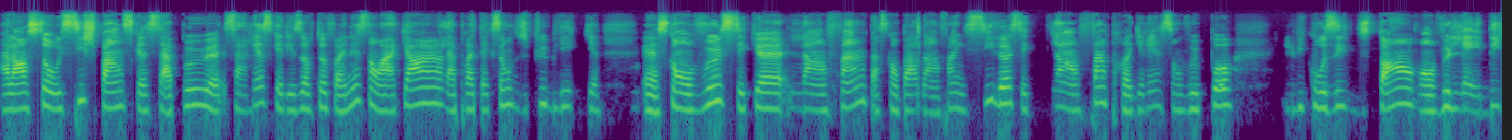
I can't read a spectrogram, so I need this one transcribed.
Alors ça aussi, je pense que ça peut, euh, ça reste que les orthophonistes ont à cœur la protection du public. ce qu'on veut, c'est que l'enfant, parce qu'on parle d'enfant ici, là, c'est que l'enfant progresse. On ne veut pas lui causer du tort, on veut l'aider.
